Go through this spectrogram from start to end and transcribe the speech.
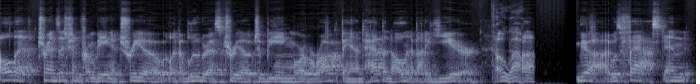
all that transition from being a trio, like a bluegrass trio, to being more of a rock band happened all in about a year. Oh wow. Uh, Yeah, it was fast. And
